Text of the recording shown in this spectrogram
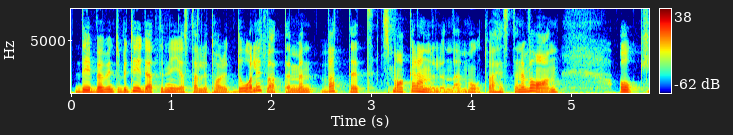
Det behöver inte betyda att det nya stallet har ett dåligt vatten, men vattnet smakar annorlunda mot vad hästen är van. Och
